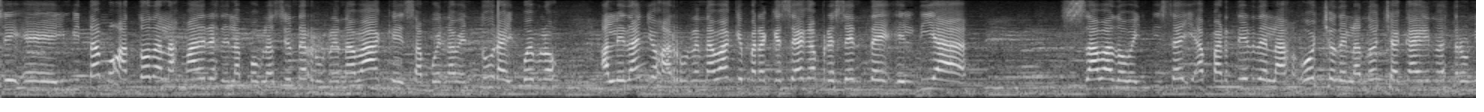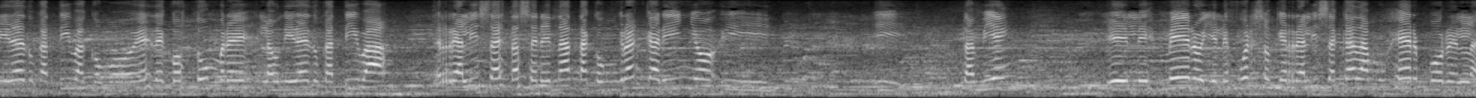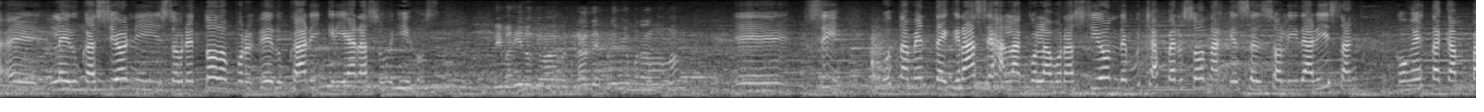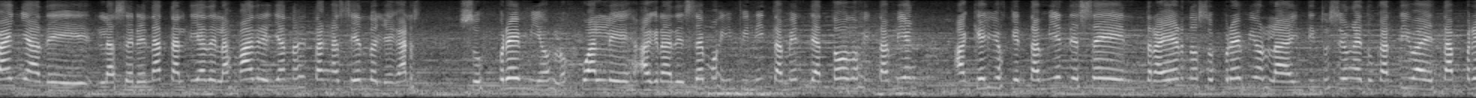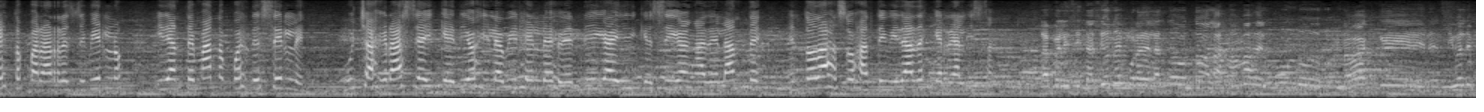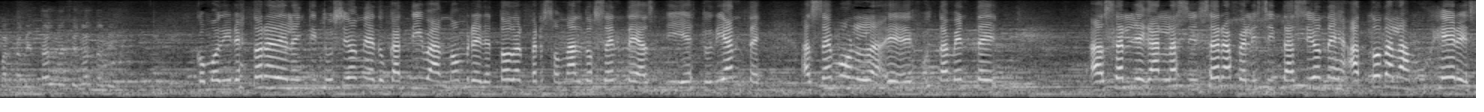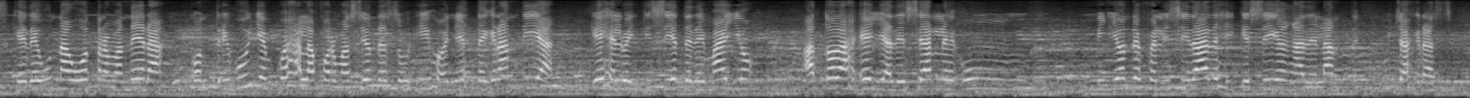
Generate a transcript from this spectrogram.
Sí, eh, invitamos a todas las madres de la población de Rurrenabaque, San Buenaventura y pueblos aledaños a Rurrenabaque para que se haga presente el día sábado 26 a partir de las 8 de la noche acá en nuestra unidad educativa, como es de costumbre, la unidad educativa realiza esta serenata con gran cariño y, también esmero y el esfuerzo que realiza cada mujer por el, eh, la educación y sobre todo por educar y criar a sus hijos. Me imagino que va a haber grandes premios para la mamá. Eh, sí, justamente gracias a la colaboración de muchas personas que se solidarizan con esta campaña de la Serenata al Día de las Madres, ya nos están haciendo llegar sus premios, los cuales agradecemos infinitamente a todos y también aquellos que también deseen traernos sus premios, la institución educativa está presto para recibirlo y de antemano pues decirle muchas gracias y que Dios y la Virgen les bendiga y que sigan adelante en todas sus actividades que realizan. Las felicitaciones por adelantado a todas las mamás del mundo, de Cuernavaque, a nivel departamental, nacional también. Como directora de la institución educativa, a nombre de todo el personal docente y estudiantes, hacemos eh, justamente hacer llegar las sinceras felicitaciones a todas las mujeres que de una u otra manera contribuyen pues a la formación de sus hijos en este gran día que es el 27 de mayo. A todas ellas desearles un millón de felicidades y que sigan adelante. Muchas gracias.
